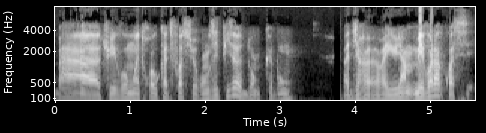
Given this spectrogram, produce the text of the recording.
bah, tu les vois au moins trois ou quatre fois sur onze épisodes, donc bon, on va dire euh, régulièrement. Mais voilà quoi. c'est-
